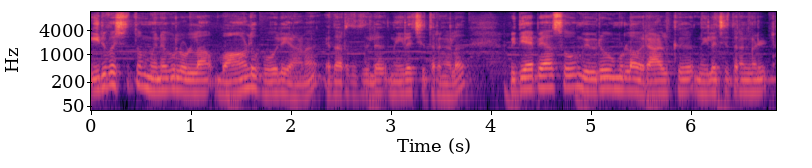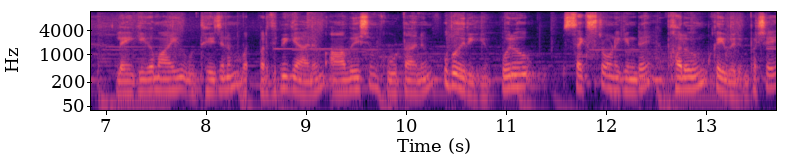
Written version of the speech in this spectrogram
ഇരുവശത്തും മുനകളുള്ള വാൾ പോലെയാണ് യഥാർത്ഥത്തിൽ നീലച്ചിത്രങ്ങൾ വിദ്യാഭ്യാസവും വിവരവുമുള്ള ഒരാൾക്ക് നീലച്ചിത്രങ്ങൾ ലൈംഗികമായി ഉത്തേജനം വർദ്ധിപ്പിക്കാനും ആവേശം കൂട്ടാനും ഉപകരിക്കും. ഒരു സെക്സ് ടോണിക്കിന്റെ ഫലവും കൈവരും. പക്ഷേ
